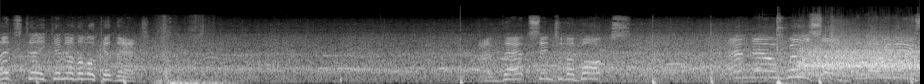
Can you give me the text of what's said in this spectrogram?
Let's take another look at that. And that's into the box. And now Wilson. And there it is.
